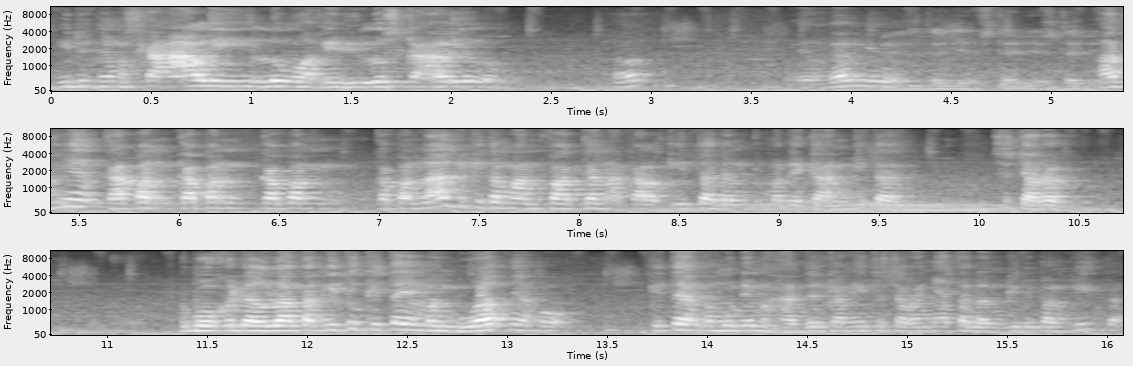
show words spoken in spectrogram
Hidup cuma sekali. Lu mewakili diri lu sekali lo Hah? Ya kan gitu Setuju, setuju, setuju. Artinya kapan kapan kapan kapan lagi kita manfaatkan akal kita dan kemerdekaan kita secara bahwa kedaulatan itu kita yang membuatnya kok. Kita yang kemudian menghadirkan itu secara nyata dalam kehidupan kita.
